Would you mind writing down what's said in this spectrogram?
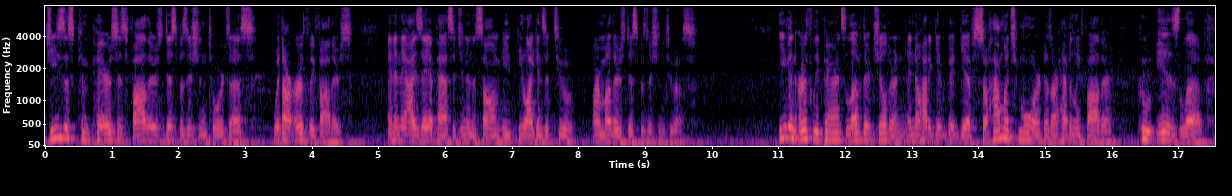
Jesus compares his Father's disposition towards us with our earthly fathers. And in the Isaiah passage and in the Psalm, he, he likens it to our mother's disposition to us. Even earthly parents love their children and know how to give good gifts, so how much more does our Heavenly Father, who is love?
